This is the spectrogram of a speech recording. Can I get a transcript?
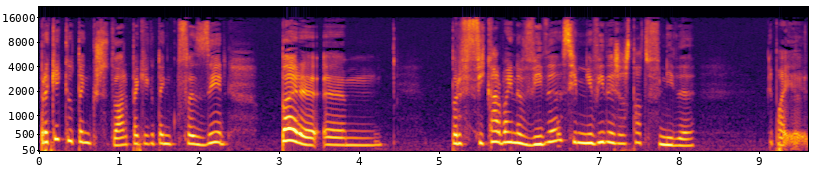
para que é que eu tenho que estudar, para que é que eu tenho que fazer para, um, para ficar bem na vida se a minha vida já está definida. Epá, eu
